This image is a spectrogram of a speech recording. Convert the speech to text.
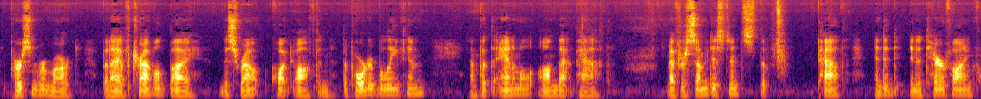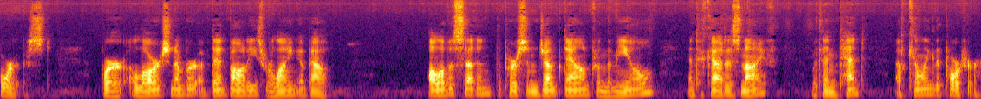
The person remarked, But I have traveled by this route quite often. The porter believed him and put the animal on that path. After some distance, the path ended in a terrifying forest, where a large number of dead bodies were lying about. All of a sudden, the person jumped down from the mule and took out his knife with intent of killing the porter.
